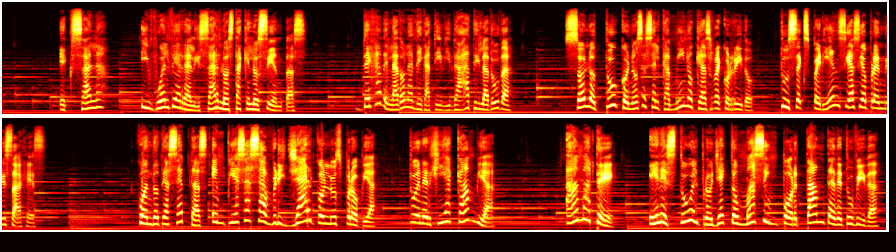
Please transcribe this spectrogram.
Exhala y vuelve a realizarlo hasta que lo sientas. Deja de lado la negatividad y la duda. Solo tú conoces el camino que has recorrido tus experiencias y aprendizajes. Cuando te aceptas, empiezas a brillar con luz propia. Tu energía cambia. Ámate. Eres tú el proyecto más importante de tu vida.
